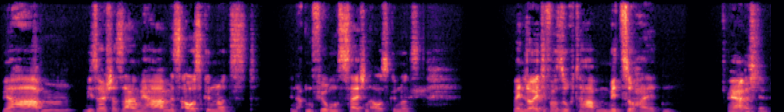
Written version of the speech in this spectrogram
wir haben, wie soll ich das sagen, wir haben es ausgenutzt, in Anführungszeichen ausgenutzt, wenn Leute versucht haben, mitzuhalten. Ja, das stimmt.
